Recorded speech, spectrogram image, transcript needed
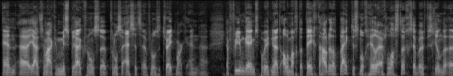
En uh, ja, ze maken misbruik van onze, van onze assets en van onze trademark. En uh, ja, Freedom Games probeert nu uit alle macht dat tegen te houden. Dat blijkt dus nog heel erg lastig. Ze hebben verschillende uh,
